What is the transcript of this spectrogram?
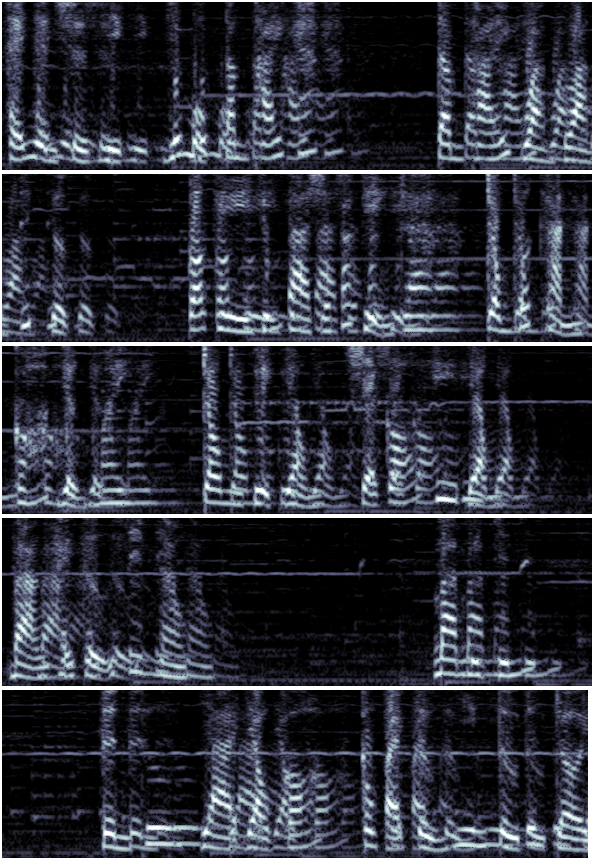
Hãy nhìn sự việc với một tâm thái khác. Tâm thái hoàn toàn tích cực. Có khi chúng ta sẽ phát hiện ra Trong bất hạnh có vận may. Trong tuyệt vọng sẽ có hy vọng. Bạn hãy thử xem nào. 39 Tình thương và giàu có Không phải tự nhiên từ trên trời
